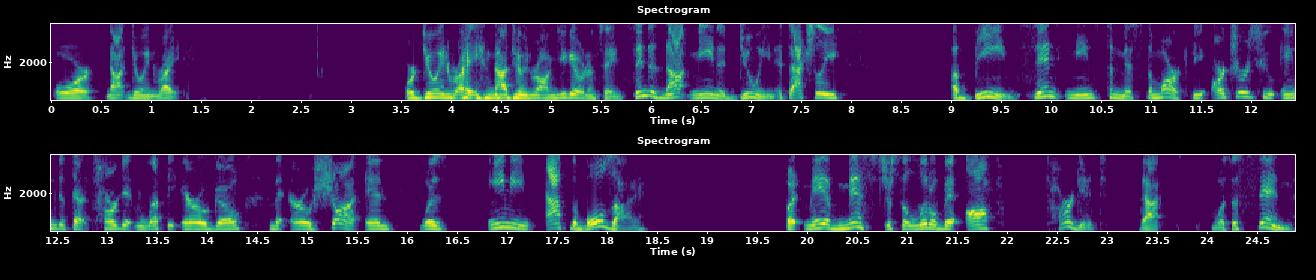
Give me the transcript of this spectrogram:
or not doing right or doing right and not doing wrong. You get what I'm saying? Sin does not mean a doing, it's actually a being. Sin means to miss the mark. The archers who aimed at that target and let the arrow go, and the arrow shot and was aiming at the bullseye, but may have missed just a little bit off target. That was a sin.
